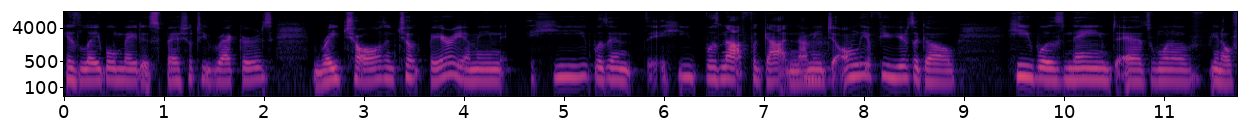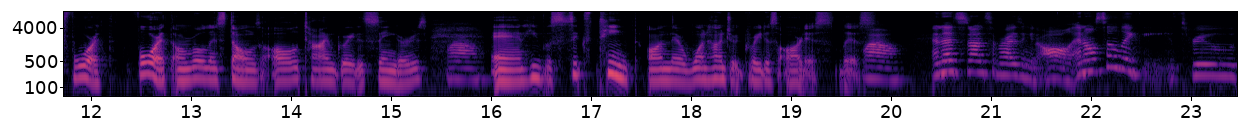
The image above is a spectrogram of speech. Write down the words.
His label made it specialty records. Ray Charles and Chuck Berry. I mean, he was in. He was not forgotten. I mean, mm-hmm. only a few years ago, he was named as one of you know fourth fourth on Rolling Stone's all-time greatest singers, Wow. and he was 16th on their 100 greatest artists list. Wow. And that's not surprising at all. And also like through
